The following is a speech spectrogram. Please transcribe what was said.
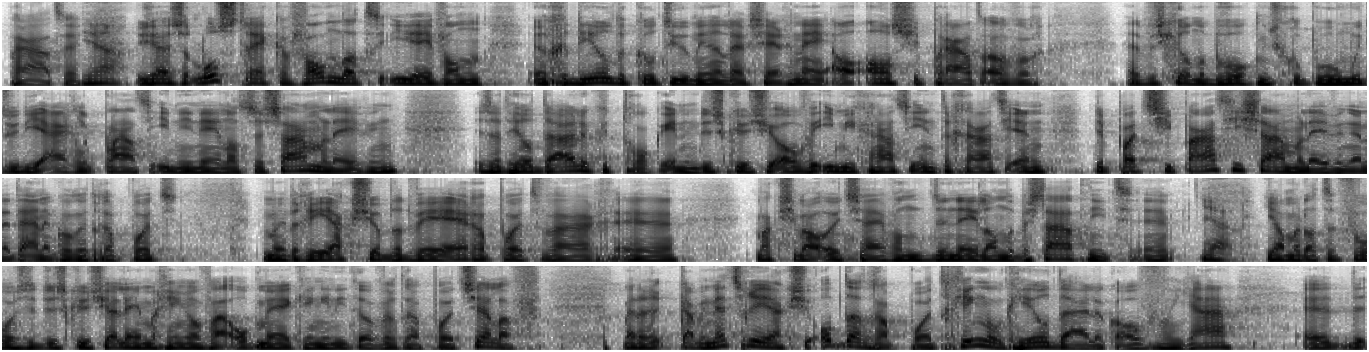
praten. Ja. Dus juist het lostrekken van dat idee van een gedeelde cultuur meer heel erg zeggen. Nee, al- als je praat over eh, verschillende bevolkingsgroepen, hoe moeten we die eigenlijk plaatsen in die Nederlandse samenleving? Is dat heel duidelijk getrokken in een discussie over immigratie, integratie en de participatiesamenleving. En uiteindelijk ook het rapport met de reactie op dat WR-rapport waar eh, Maxima ooit zei van de Nederlander bestaat niet. Eh, Ja. Jammer dat de voor de discussie alleen maar ging over haar opmerkingen, niet over het rapport zelf. Maar de kabinetsreactie op dat rapport ging ook heel duidelijk over van ja, eh, de-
